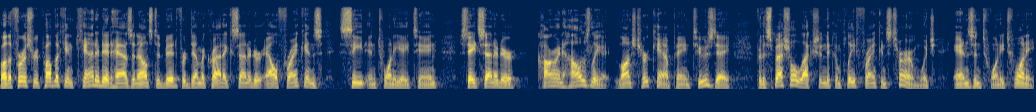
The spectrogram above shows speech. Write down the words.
Well, the first Republican candidate has announced a bid for Democratic Senator Al Franken's seat in 2018. State Senator Karin Housley launched her campaign Tuesday for the special election to complete Franken's term, which ends in 2020.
